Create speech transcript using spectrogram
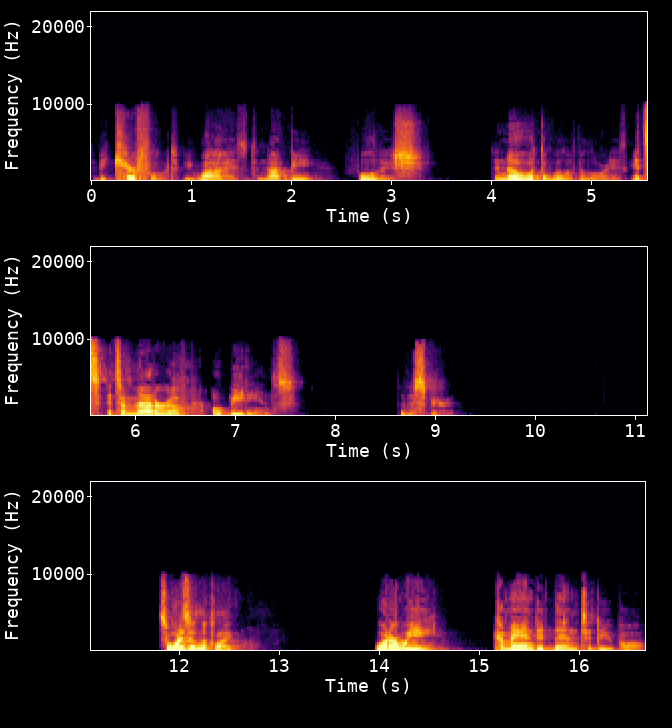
To be careful, to be wise, to not be foolish, to know what the will of the Lord is. It's, it's a matter of obedience to the Spirit. So, what does it look like? What are we commanded then to do, Paul?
